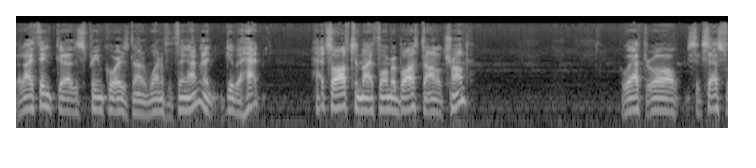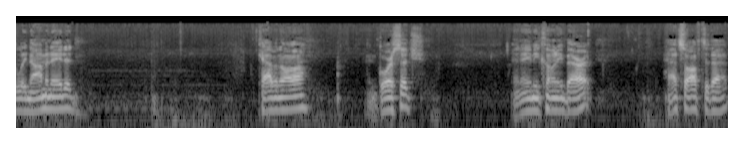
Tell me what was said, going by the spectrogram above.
But I think uh, the Supreme Court has done a wonderful thing. I'm going to give a hat hats off to my former boss, Donald Trump, who, after all, successfully nominated Kavanaugh and Gorsuch and Amy Coney Barrett. Hats off to that.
